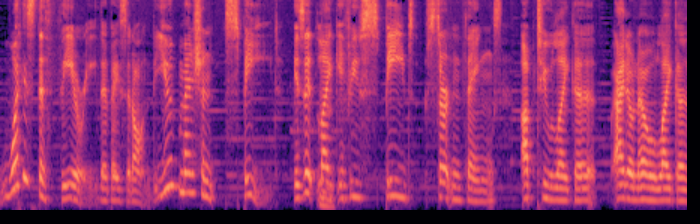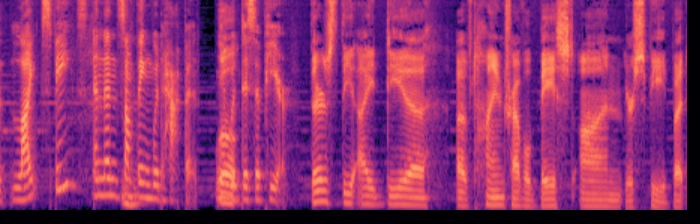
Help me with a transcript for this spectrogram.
what is the theory they base it on? You mentioned speed. Is it mm-hmm. like if you speed certain things up to like a, I don't know, like a light speed, and then mm-hmm. something would happen? you would disappear. there's the idea of time travel based on your speed, but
